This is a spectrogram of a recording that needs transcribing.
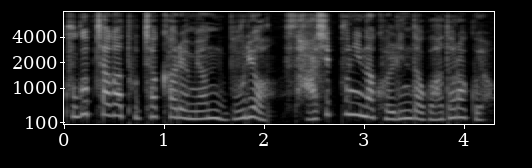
구급차가 도착하려면 무려 40분이나 걸린다고 하더라고요.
